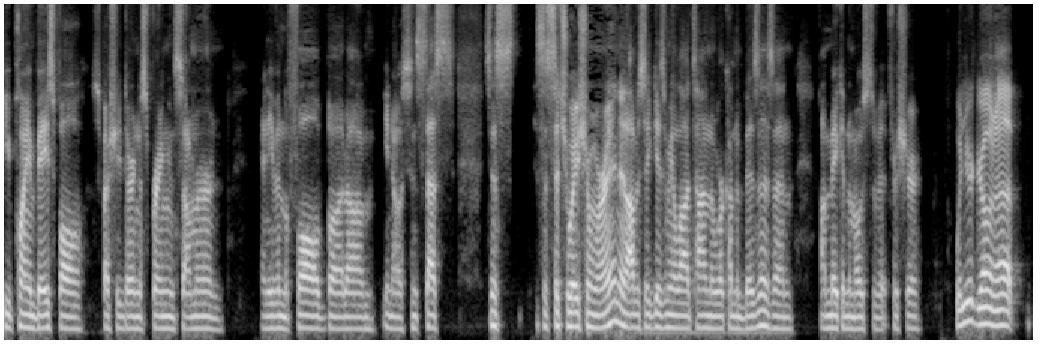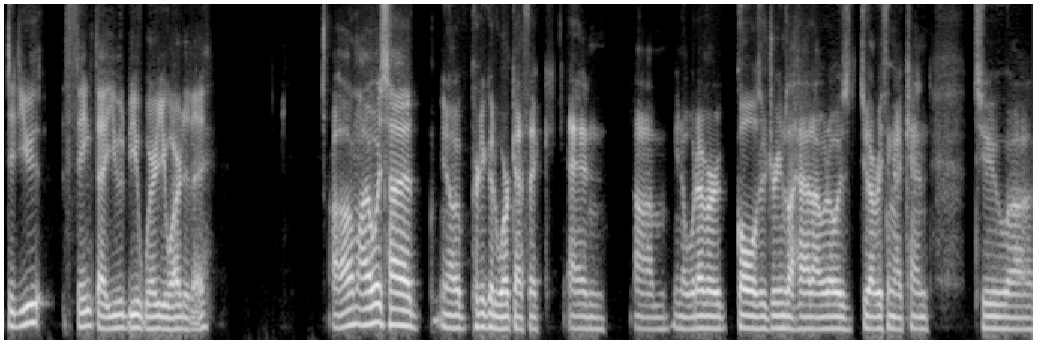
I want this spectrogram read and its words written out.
be playing baseball, especially during the spring and summer, and and even the fall. But um, you know, since that's since it's a situation we're in, it obviously gives me a lot of time to work on the business, and I'm making the most of it for sure. When you're growing up, did you think that you would be where you are today? Um, I always had, you know, pretty good work ethic and um, you know, whatever goals or dreams I had, I would always do everything I can to uh,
